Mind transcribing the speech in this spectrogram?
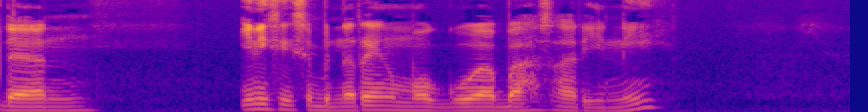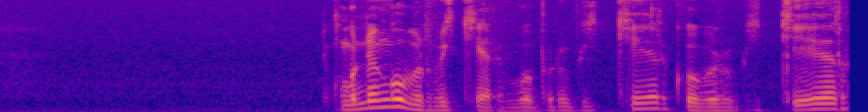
Dan ini sih sebenarnya yang mau gue bahas hari ini. Kemudian gue berpikir, gue berpikir, gue berpikir,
